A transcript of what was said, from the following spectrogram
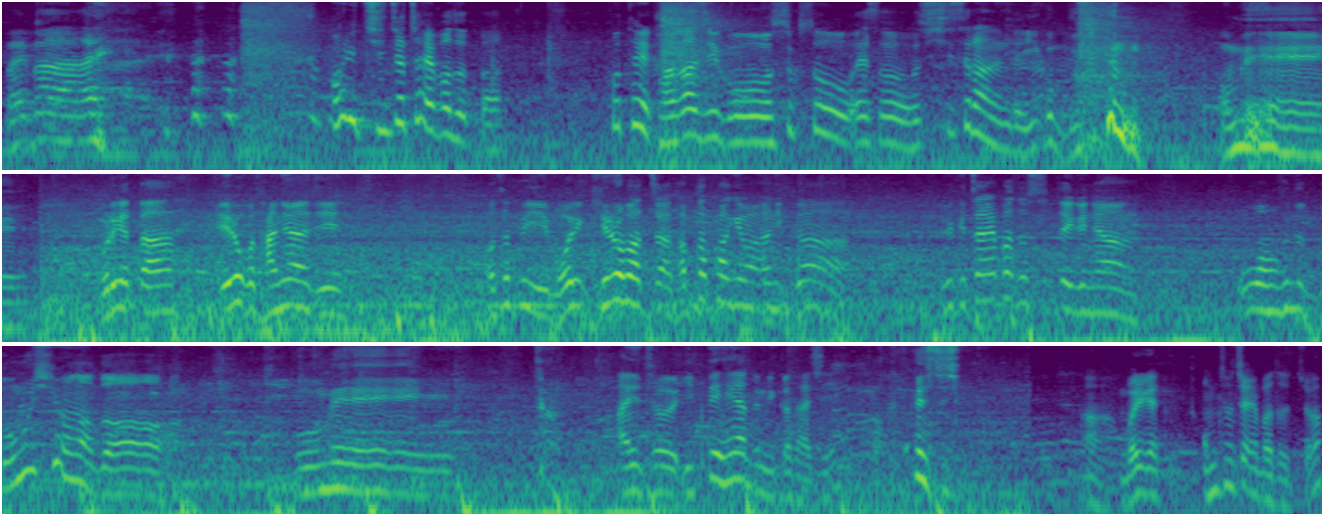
바이바이. 머리 진짜 짧아졌다. 호텔 가가지고 숙소에서 씻으라는데 이거 무슨 어메 모르겠다 이러고 다녀야지 어차피 머리 길어봤자 답답하기만 하니까 이렇게 짧아졌을 때 그냥 우와 근데 너무 시원하다 오메 아니 저 입대해야 됩니까 다시? 아 머리가 엄청 짧아졌죠?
